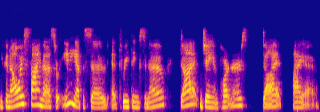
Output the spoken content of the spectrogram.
You can always find us or any episode at three things to know.jmpartners.io.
